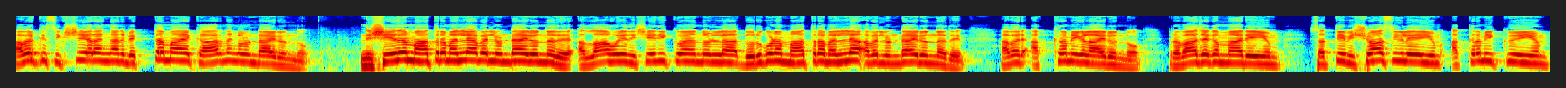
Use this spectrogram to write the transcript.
അവർക്ക് ശിക്ഷ ഇറങ്ങാൻ വ്യക്തമായ കാരണങ്ങളുണ്ടായിരുന്നു. നിഷേധം മാത്രമല്ല അവരിൽ ഉണ്ടായിരുന്നത് അള്ളാഹുവിനെ നിഷേധിക്കുക എന്നുള്ള ദുർഗുണം മാത്രമല്ല അവരിൽ ഉണ്ടായിരുന്നത് അവർ അക്രമികളായിരുന്നു. പ്രവാചകന്മാരെയും സത്യവിശ്വാസികളെയും ആക്രമിക്കുകയും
